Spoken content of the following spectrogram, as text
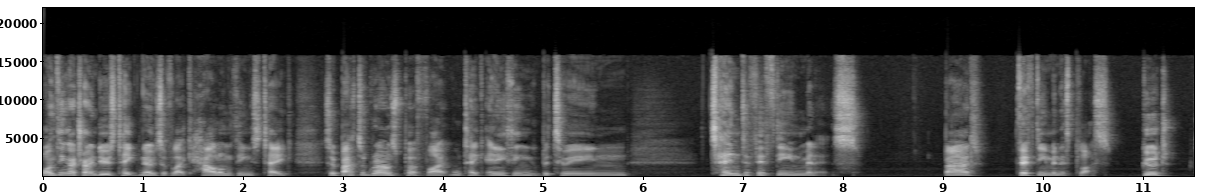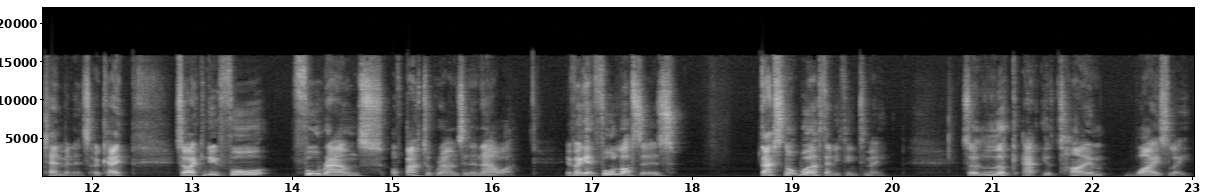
One thing I try and do is take notes of like how long things take. So battlegrounds per fight will take anything between 10 to 15 minutes. Bad, 15 minutes plus. Good, 10 minutes, okay? So I can do four four rounds of battlegrounds in an hour. If I get four losses, that's not worth anything to me. So look at your time wisely.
